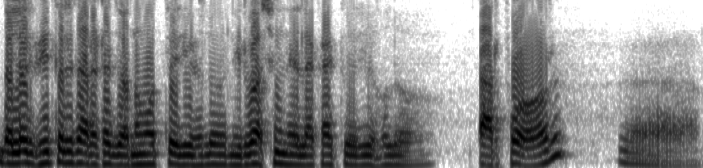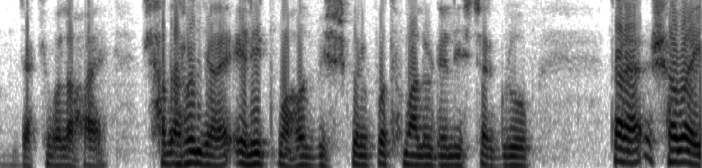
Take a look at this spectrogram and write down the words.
দলের ভিতরে তার একটা জনমত তৈরি হলো, নির্বাচন এলাকায় তৈরি হলো। তারপর যাকে বলা হয় সাধারণ যারা এলিট মহল, বিশেষ করে প্রথম আলো ডেলি স্টার গ্রুপ তারা সবাই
